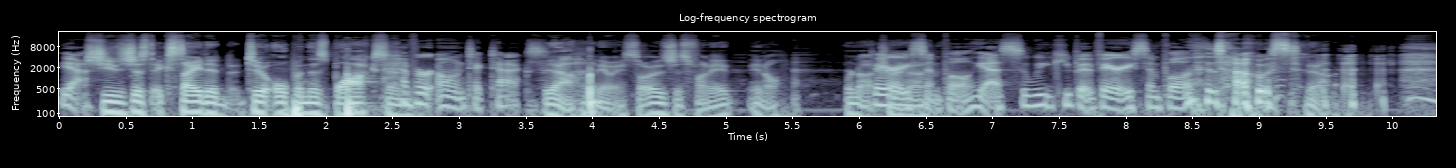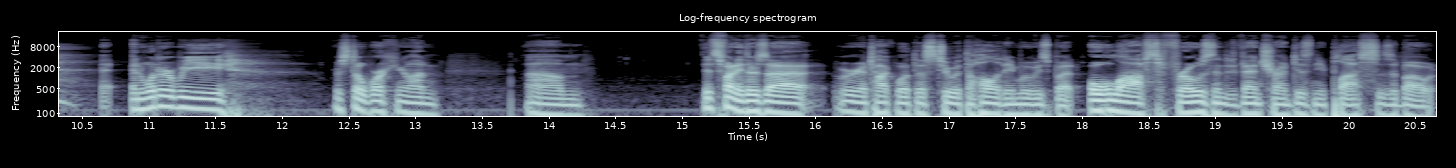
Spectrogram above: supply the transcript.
Yeah. She was just excited to open this box, and Have her own Tic Tacs. yeah. Anyway, so it was just funny. You know, we're not Very to, simple. Yes. We keep it very simple in this house. Yeah. and what are we? We're still working on. Um, it's funny. There's a we're gonna talk about this too with the holiday movies, but Olaf's Frozen Adventure on Disney Plus is about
